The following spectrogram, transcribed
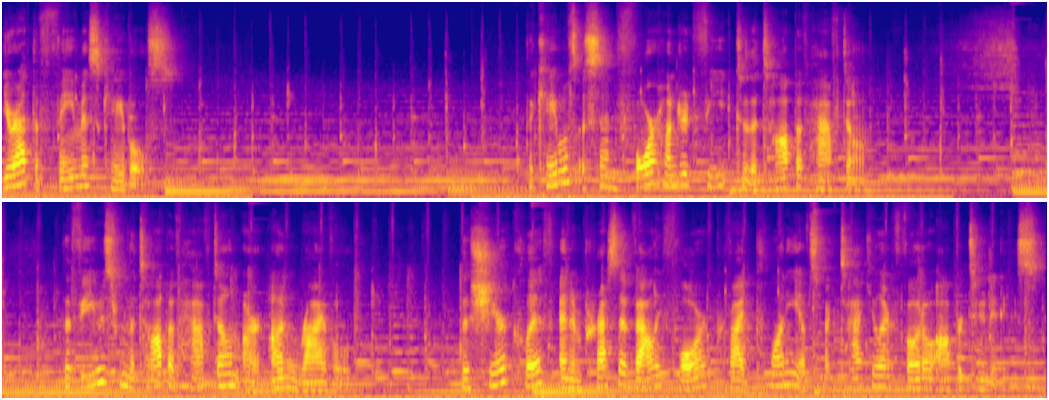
you're at the famous cables. The cables ascend 400 feet to the top of Half Dome. The views from the top of Half Dome are unrivaled. The sheer cliff and impressive valley floor provide plenty of spectacular photo opportunities.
